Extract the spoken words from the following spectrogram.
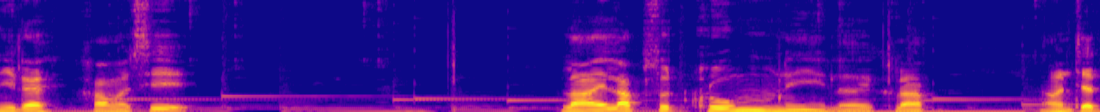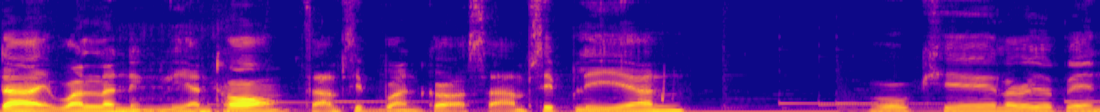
นี่เลยเข้ามาที่รายรับสุดคุ้มนี่เลยครับมันจะได้วันละ 1 เหรียญทอง 30 วันก็ 30 เหรียญโอเค แล้วก็จะเป็น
